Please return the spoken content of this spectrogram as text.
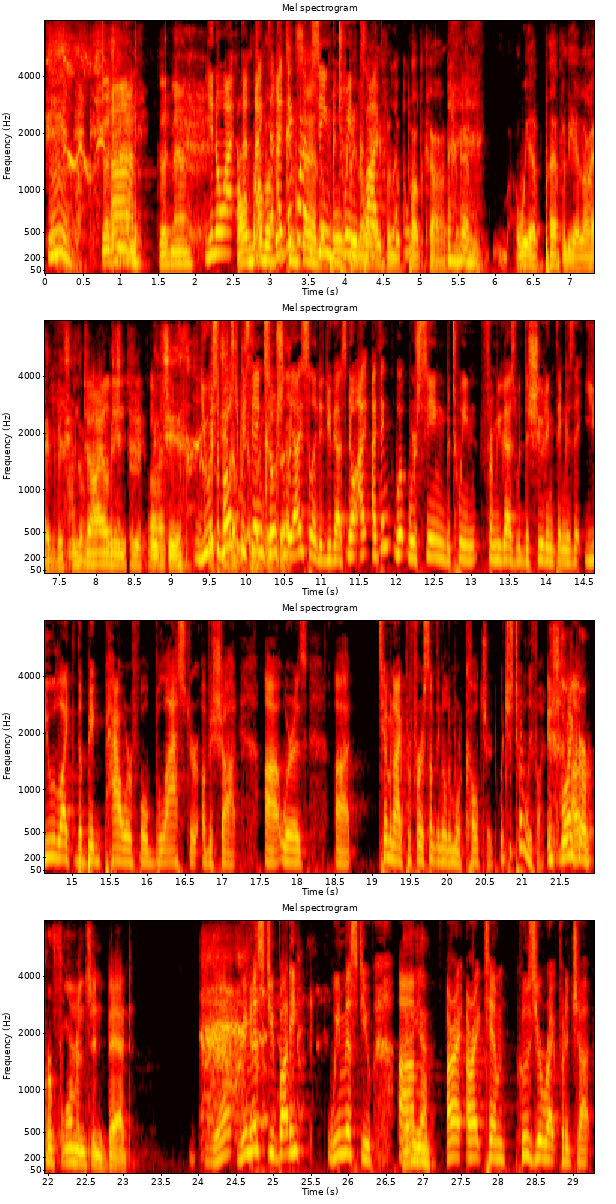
Good man. Good man. You know, I I'm, I, I'm a I, bit I think what I'm concerned seeing that Paul's between been away Clive. from the podcast and we are perfectly aligned, which I'm is dialed which, into you, Clive. which is You were supposed to be bit of a staying socially concern. isolated, you guys. No, I, I think what we're seeing between from you guys with the shooting thing is that you like the big, powerful blaster of a shot, uh, whereas uh, Tim and I prefer something a little more cultured, which is totally fine. It's like our performance in bed. Yeah, we missed you, buddy. We missed you. Um, yeah. All right, all right, Tim. Who's your right-footed shot?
